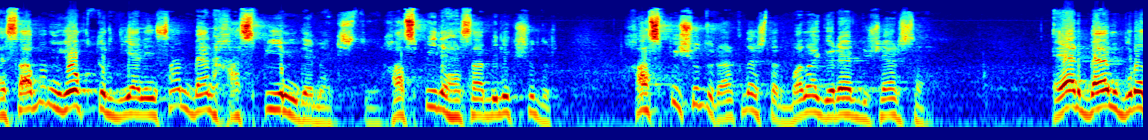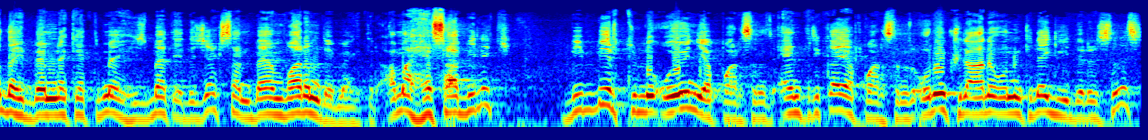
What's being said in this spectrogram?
Hesabım yoktur diyen insan ben hasbiyim demek istiyor. Hasbi ile hesabilik şudur. Hasbi şudur arkadaşlar bana görev düşerse eğer ben burada memleketime hizmet edeceksem ben varım demektir. Ama hesabilik bin bir türlü oyun yaparsınız, entrika yaparsınız, onun külahını onunkine giydirirsiniz.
